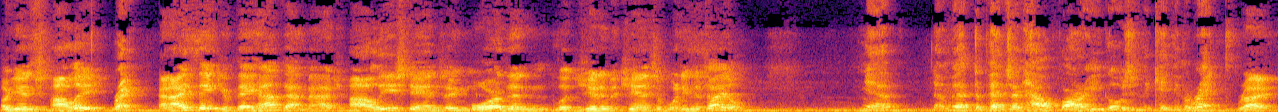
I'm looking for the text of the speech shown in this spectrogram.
against Ali. Right. And I think if they have that match, Ali stands a more than legitimate chance of winning the title. Yeah. I mean, that depends on how far he goes in the King of the Ring. Right.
